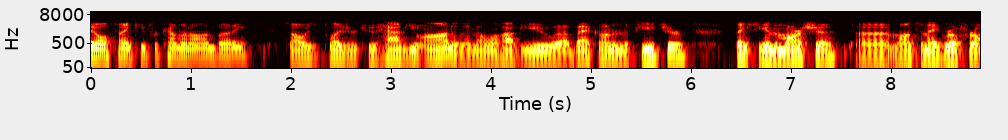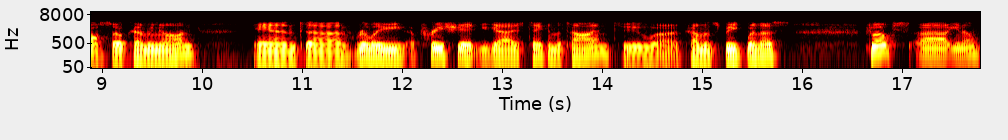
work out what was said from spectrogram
Bill, thank you for coming on, buddy. It's always a pleasure to have you on, and I know we'll have you uh, back on in the future. Thanks again to Marcia uh, Montenegro for also coming on, and uh, really appreciate you guys taking the time to uh, come and speak with us, folks. Uh, you know,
